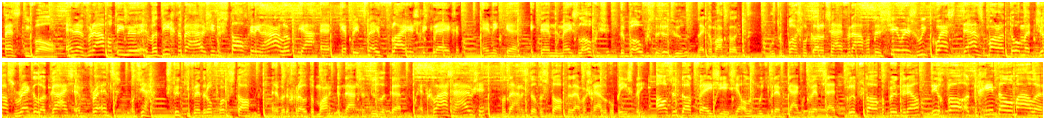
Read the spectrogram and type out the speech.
Festival. En een vanavond in wat dichter bij huis in de Stalker in Haarlem. Ja, eh, ik heb hier twee flyers gekregen. En ik, eh, ik neem de meest logische, de bovenste natuurlijk. Lekker makkelijk. Hoe toepasselijk kan het zijn vanavond een Serious Request Dance Marathon met Just Regular Guys and Friends. Want ja, een stukje verderop van de Stalker. Dan hebben we de grote markt en daar is natuurlijk uh, het glazen huis. Vandaar is dat de Stalker daar waarschijnlijk op inspringt. Als het dat feestje is, anders moet je maar even kijken op de website clubstalker.nl. Dit ieder geval, het begint allemaal... Uh,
